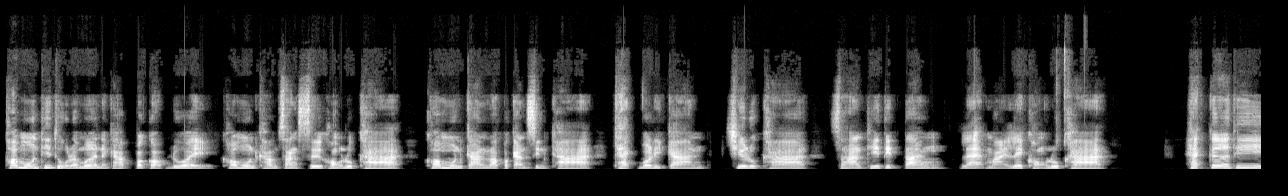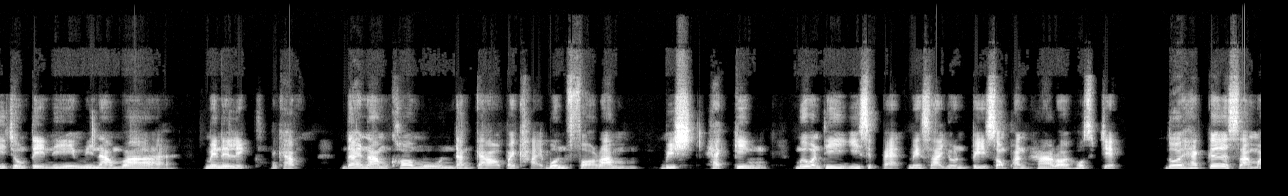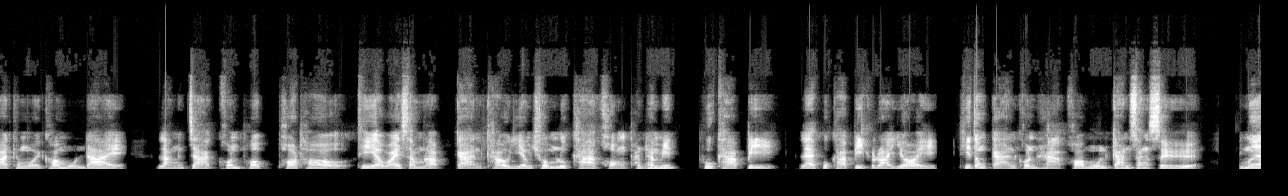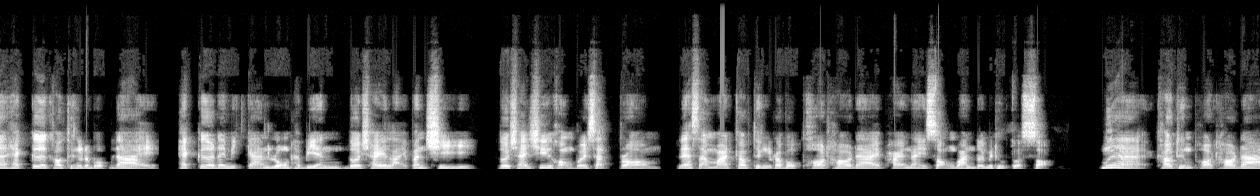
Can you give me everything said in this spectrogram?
ข้อมูลที่ถูกละเมิดนะครับ ประกอบด้วยข้อมูลคำสั่งซื้อของลูกค้า ข้อมูลการรับประกันสินค้า แท็กบริการ ชื่อลูกค้า สถานที่ติดตั้ง และหมายเลขของลูกค้า แฮกเกอร์ที่โจมตีนี้มีนามว่า m e n e l i k นะครับ ได้นำข้อมูลดังกล่าวไปขายบนฟอรัม Bish Hacking เมื่อวันที่ 28 เมษายน ปี 2567 โดยแฮกเกอร์สามารถขโมยข้อมูลได้ หลังจากค้นพบพอร์ทัลที่เอาไว้สำหรับการเข้าเยี่ยมชมลูกค้าของพันธมิตร ผู้ค้าปลีก และผู้ค้าปลีกรายย่อย ที่ต้องการค้นหาข้อมูลการสั่งซื้อ เมื่อแฮกเกอร์เข้าถึงระบบได้ แฮกเกอร์ได้มีการลงทะเบียนโดยใช้หลายบัญชี โดยใช้ชื่อของบริษัทปลอม และสามารถเข้าถึงระบบพอร์ทัลได้ภายใน 2 วันโดยไม่ถูกตรวจสอบ เมื่อเข้าถึงพอร์ทัลได้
